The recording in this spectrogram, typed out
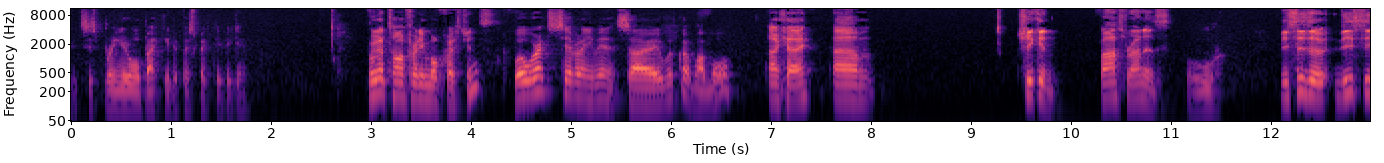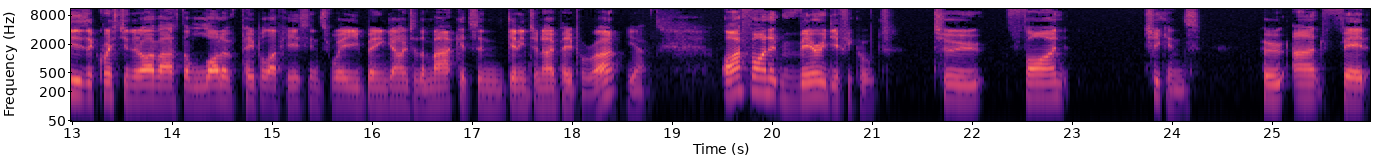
it's just bring it all back into perspective again. We've got time for any more questions. Well, we're at 17 minutes, so we've got one more. Okay. Um, chicken, fast runners. Ooh, This is a this is a question that I've asked a lot of people up here since we've been going to the markets and getting to know people. Right. yeah. I find it very difficult to find chickens who aren't fed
